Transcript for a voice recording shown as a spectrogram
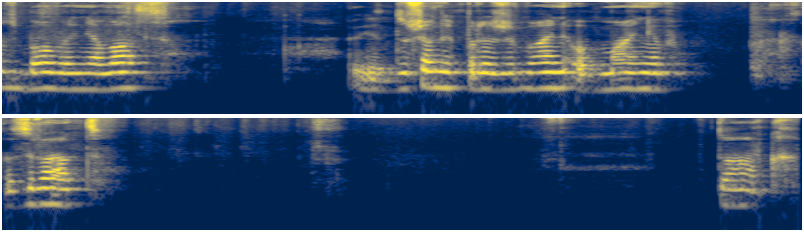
Позбавлення вас від душевних переживань, обманів, зрад. Так.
